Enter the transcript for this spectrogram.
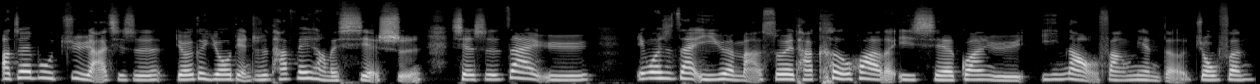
啊这部剧啊其实有一个优点就是它非常的写实，写实在于因为是在医院嘛，所以它刻画了一些关于医闹方面的纠纷，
